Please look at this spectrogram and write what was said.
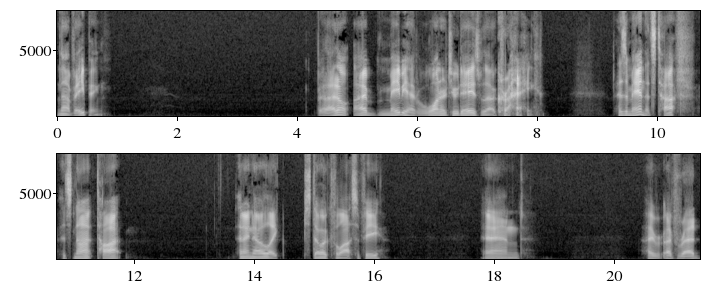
not vaping. But I don't, I maybe had one or two days without crying. As a man, that's tough. It's not taught. And I know, like, Stoic philosophy and I, I've read,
